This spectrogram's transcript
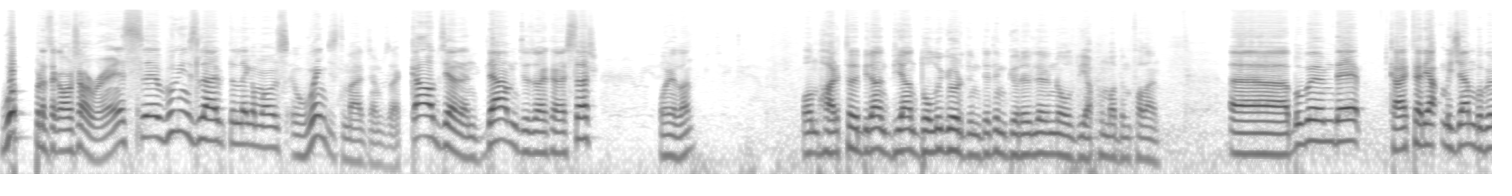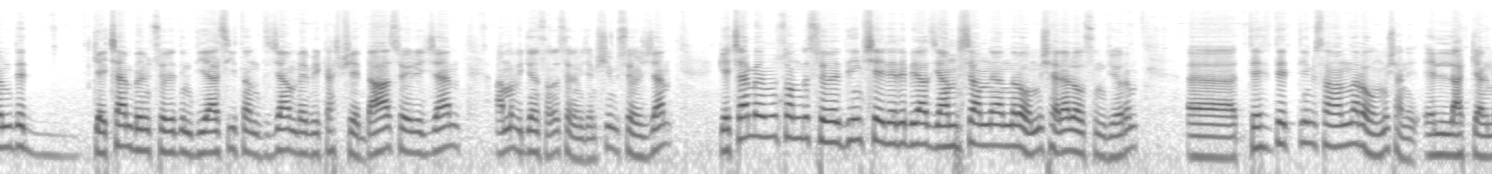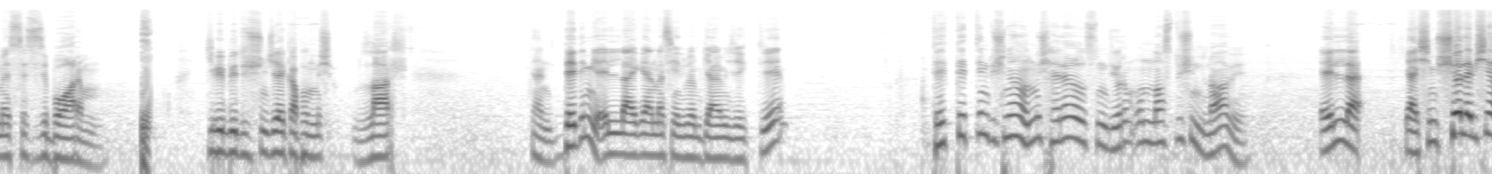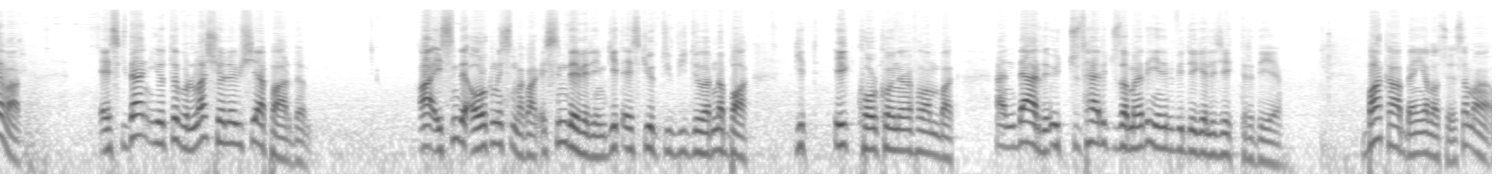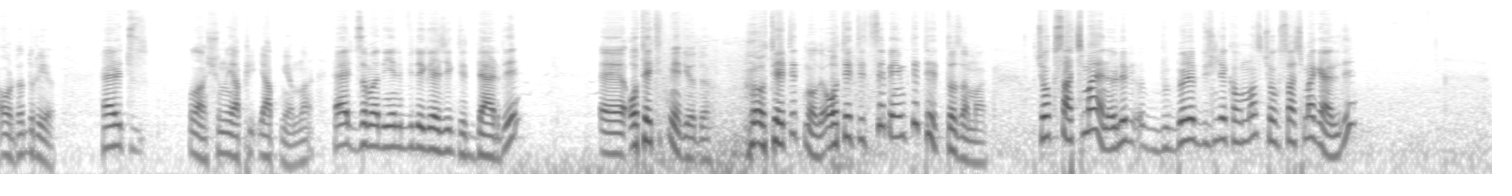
Whoop, burası arkadaşlar. Bugün sizlerle birlikte Lego Marvel's Avengers maceramıza kaldığımız yerden devam ediyoruz arkadaşlar. O ne lan? Oğlum haritada bir an bir an dolu gördüm dedim görevleri ne oldu yapılmadım falan. Ee, bu bölümde karakter yapmayacağım. Bu bölümde geçen bölüm söylediğim DLC'yi tanıtacağım ve birkaç bir şey daha söyleyeceğim. Ama videonun sonunda söylemeyeceğim. Şimdi söyleyeceğim. Geçen bölümün sonunda söylediğim şeyleri biraz yanlış anlayanlar olmuş. Helal olsun diyorum. Ee, tehdit ettiğimi sananlar olmuş. Hani 50 lak gelmezse sizi boğarım. gibi bir düşünceye kapılmışlar. Yani dedim ya 50 lak gelmezse yeni bölüm gelmeyecek diye. Tehdit ettiğim düşünen olmuş. Helal olsun diyorum. Onu nasıl düşündün abi? 50 la- Ya şimdi şöyle bir şey var. Eskiden YouTuber'lar şöyle bir şey yapardı. Aa isim de Orkun isim bak bak isim de vereyim. Git eski YouTube videolarına bak. Git ilk korku oyunlarına falan bak. Hani derdi 300 her 300 abonede yeni bir video gelecektir diye. Bak abi ben yalan söylesem ha orada duruyor. Her 300 ulan şunu yap yapmıyorum lan. Her 300 abonede yeni bir video gelecektir derdi. Ee, o tehdit mi ediyordu? o tehdit mi oluyor? O tehditse benimki de tehdit o zaman. Çok saçma yani öyle böyle bir düşünce kapılması çok saçma geldi.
